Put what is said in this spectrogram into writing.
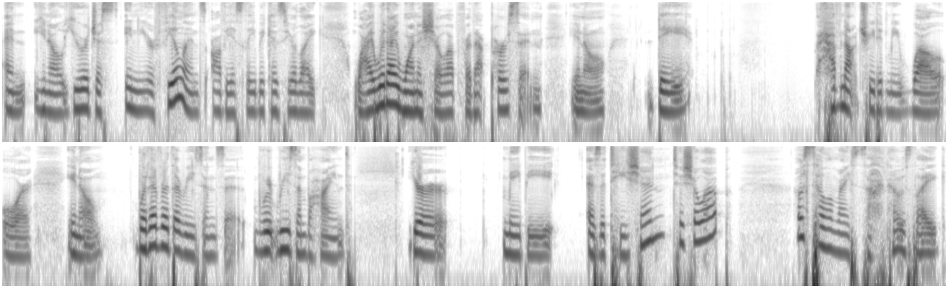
and you know you're just in your feelings obviously because you're like why would I want to show up for that person you know they have not treated me well or you know whatever the reasons uh, reason behind your maybe hesitation to show up i was telling my son i was like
